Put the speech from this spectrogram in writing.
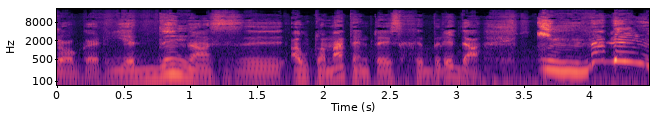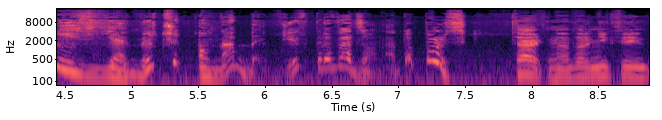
Jogger. Jedyna z y, automatem to jest hybryda i nadal nie wiemy, czy ona będzie wprowadzona do Polski. Tak, nadal nikt jej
